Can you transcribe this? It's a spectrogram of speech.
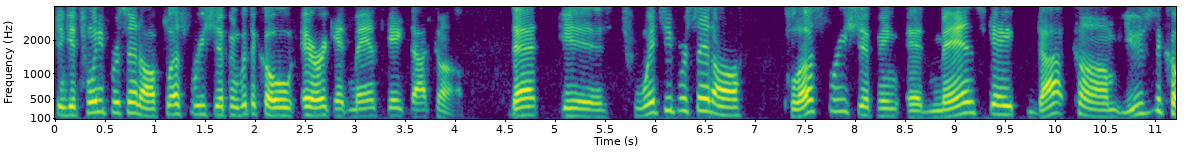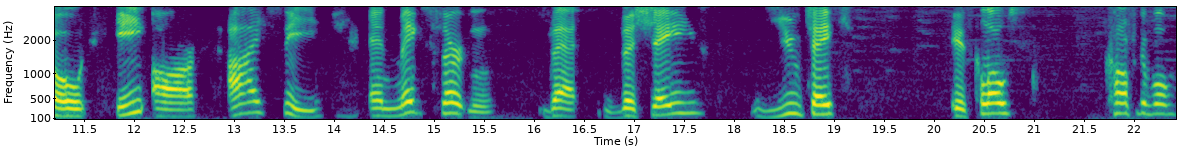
can get 20% off plus free shipping with the code Eric at manscaped.com. That is 20% off plus free shipping at manscaped.com. Use the code ERIC and make certain that the shave you take is close, comfortable,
